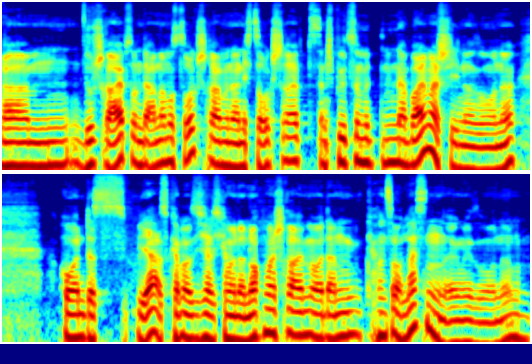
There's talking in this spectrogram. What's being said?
Ähm, du schreibst und der andere muss zurückschreiben. Wenn er nicht zurückschreibt, dann spielst du mit, mit einer Ballmaschine so, ne? Und das, ja, das kann man sicherlich, kann man dann nochmal schreiben, aber dann kann man es auch lassen, irgendwie so, ne?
